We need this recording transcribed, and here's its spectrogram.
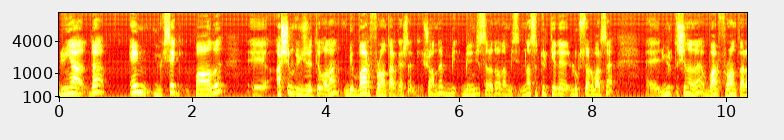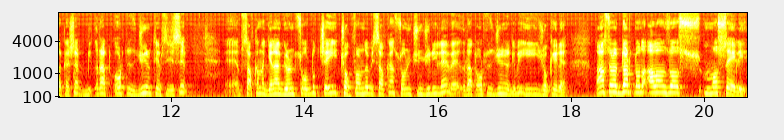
dünyada en yüksek pahalı e, aşım ücreti olan bir Warfront arkadaşlar. Şu anda bir- birinci sırada olan bir isim. Nasıl Türkiye'de Luxor varsa e, yurt dışında da Warfront var arkadaşlar. Bir Irat Ortiz Junior temsilcisi. E, bu safkanın genel görüntüsü oldukça iyi. Çok formda bir safkan. Son üçüncülüğüyle ve Irat Ortiz Junior gibi iyi jokeyle. Daha sonra 4 nolu Alonso Mosseli.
